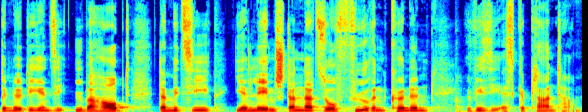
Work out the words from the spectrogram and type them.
benötigen Sie überhaupt, damit Sie Ihren Lebensstandard so führen können, wie Sie es geplant haben.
